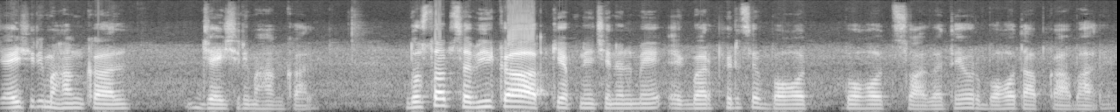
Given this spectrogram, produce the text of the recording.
जय श्री महाकाल, जय श्री महाकाल। दोस्तों, आप सभी का आपके अपने चैनल में एक बार फिर से बहुत बहुत स्वागत है और बहुत आपका आभार है।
